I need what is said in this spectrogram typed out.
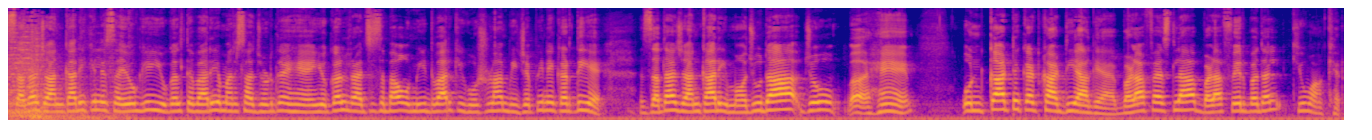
ज़्यादा जानकारी के लिए सहयोगी युगल तिवारी हमारे साथ जुड़ गए हैं। युगल राज्यसभा उम्मीदवार की घोषणा बीजेपी ने कर दी है। ज़्यादा जानकारी मौजूदा जो हैं उनका टिकट काट दिया गया है। बड़ा फैसला बड़ा फेरबदल क्यों आखिर?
